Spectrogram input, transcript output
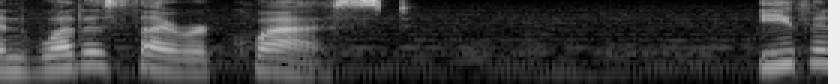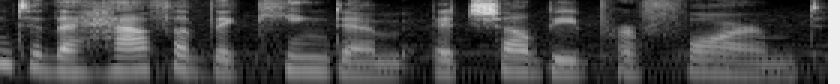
and what is thy request? Even to the half of the kingdom it shall be performed.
